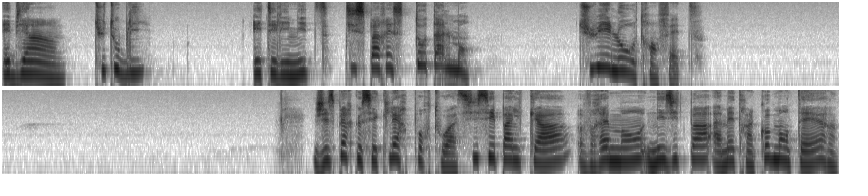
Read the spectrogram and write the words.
eh bien, tu t'oublies. Et tes limites disparaissent totalement. Tu es l'autre en fait. J'espère que c'est clair pour toi. Si c'est pas le cas, vraiment, n'hésite pas à mettre un commentaire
